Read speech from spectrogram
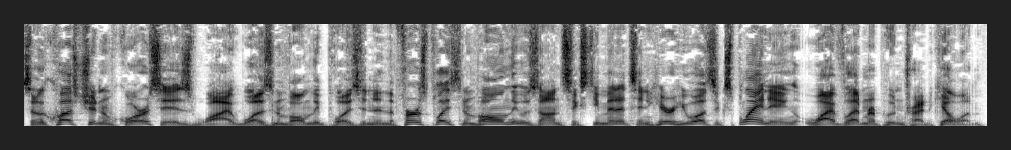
so the question, of course, is why was Navalny poisoned in the first place? Navalny was on 60 Minutes, and here he was explaining why Vladimir Putin tried to kill him.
